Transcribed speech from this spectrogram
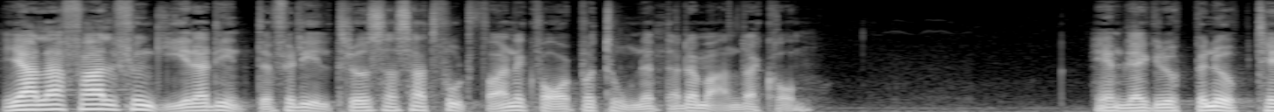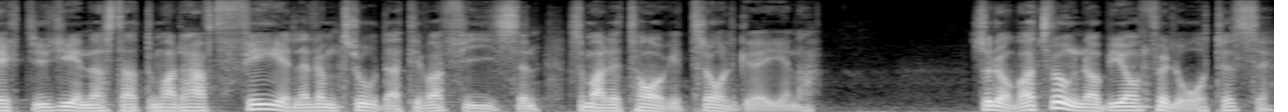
I alla fall fungerade inte för Lilltrussa satt fortfarande kvar på tornet när de andra kom. Hemliga gruppen upptäckte ju genast att de hade haft fel när de trodde att det var Fisen som hade tagit trollgrejerna. Så de var tvungna att be om förlåtelse.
